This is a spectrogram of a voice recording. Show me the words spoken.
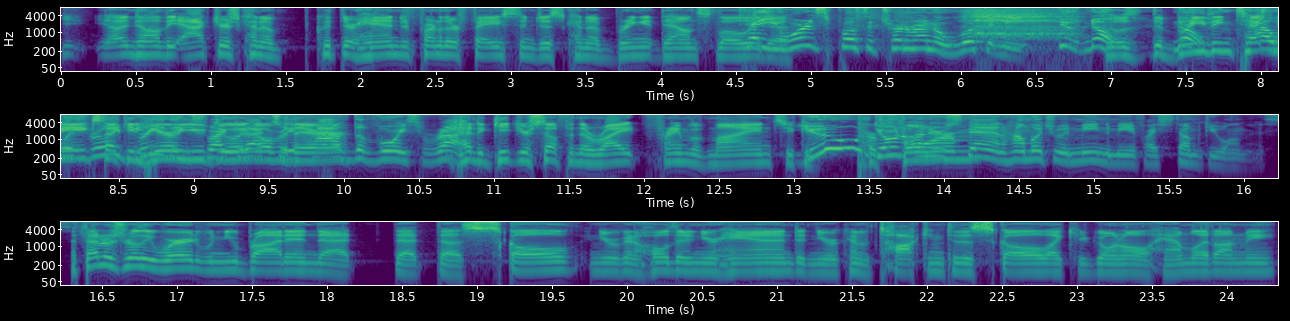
You you know the actors kind of with their hand in front of their face and just kind of bring it down slowly. Hey, you to- weren't supposed to turn around and look at me, dude. No, Those- the breathing I was techniques, I really can hear you so I could doing over there. Have the voice right. You had to get yourself in the right frame of mind so you could you perform. don't understand how much it would mean to me if I stumped you on this. I thought it was really weird when you brought in that that uh, skull and you were going to hold it in your hand and you were kind of talking to the skull like you're going all Hamlet on me.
